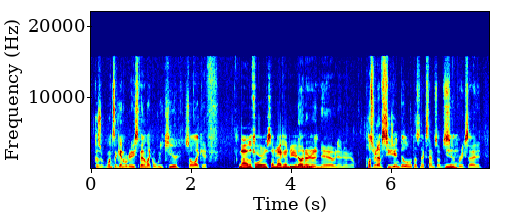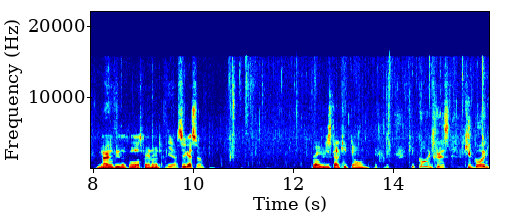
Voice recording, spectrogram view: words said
because once again, we're gonna be spending like a week here. So like if Not in the forest. I'm not gonna be here. no no no no no no no. Plus we're gonna have CJ and Dylan with us next time, so I'm Yeah. super excited. Maybe Alright. we'll be like a little less paranoid. Yeah. See you guys soon. Bro, we just gotta keep going. Keep going, Chris. Keep going.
